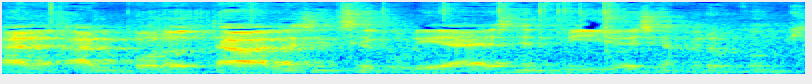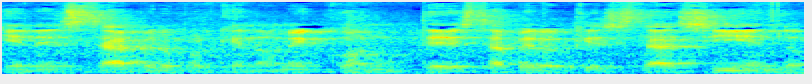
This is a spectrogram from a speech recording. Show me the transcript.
al- alborotaba las inseguridades en mí. Yo decía, pero ¿con quién está? ¿Pero por qué no me contesta? ¿Pero qué está haciendo?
